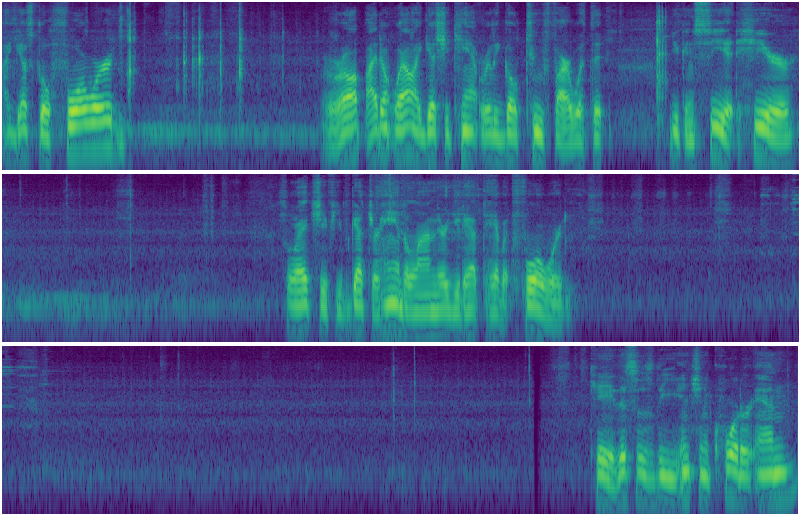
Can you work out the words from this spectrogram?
I guess go forward up. I don't, well, I guess you can't really go too far with it. You can see it here. So actually, if you've got your handle on there, you'd have to have it forward. Okay, this is the inch and a quarter end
